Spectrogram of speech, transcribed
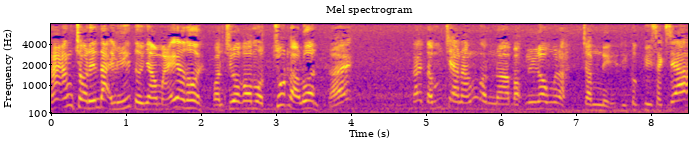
hãng cho đến đại lý từ nhà máy ra thôi. Còn chưa có một chút nào luôn. Đấy Cái tấm che nắng còn bọc ni lông này. Trần nỉ thì cực kỳ sạch sẽ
